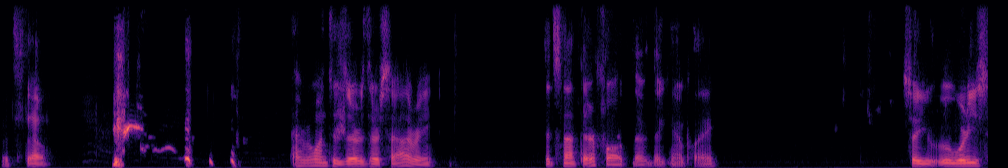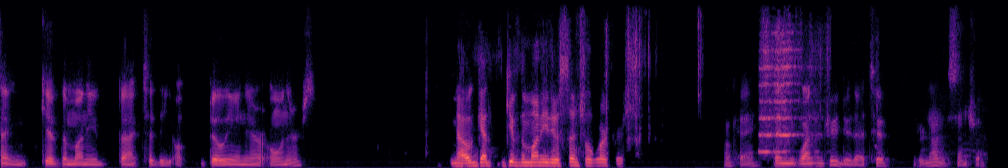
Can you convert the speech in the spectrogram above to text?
But still, everyone deserves their salary. It's not their fault that they can't play. So, you, what are you saying? Give the money back to the billionaire owners? No, get give the money to essential workers. Okay, then why don't you do that too? You're not essential.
